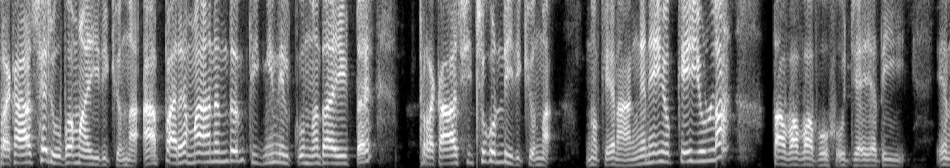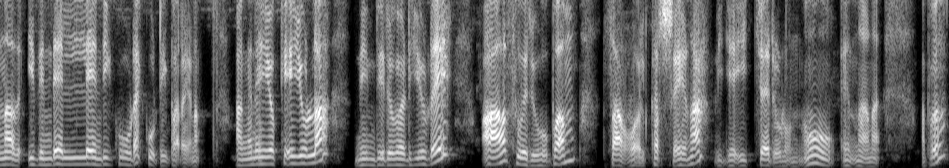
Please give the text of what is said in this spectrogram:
പ്രകാശരൂപമായിരിക്കുന്ന ആ പരമാനന്ദം തിങ്ങി നിൽക്കുന്നതായിട്ട് പ്രകാശിച്ചുകൊണ്ടിരിക്കുന്ന എന്നൊക്കെയാണ്. അങ്ങനെയൊക്കെയുള്ള തവവപുഹു ജയതി എന്ന ഇതിന്റെ എല്ലാം കൂടെ കൂട്ടി പറയണം. അങ്ങനെയൊക്കെയുള്ള നിന്തിരുവടിയുടെ ആ സ്വരൂപം സർവോത്കർഷേണ വിജയിച്ചരുളുന്നു എന്നാണ്. അപ്പോൾ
